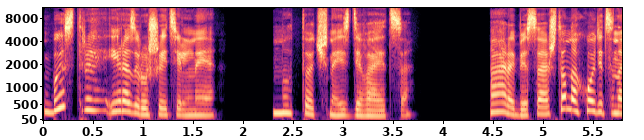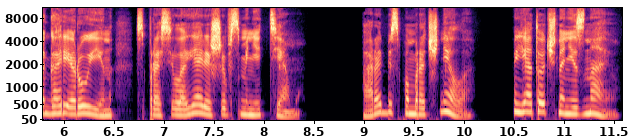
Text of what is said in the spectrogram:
Быстрые и разрушительные. Ну, точно издевается. «Арабис, а что находится на горе Руин?» — спросила я, решив сменить тему. Арабис помрачнела. «Я точно не знаю.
